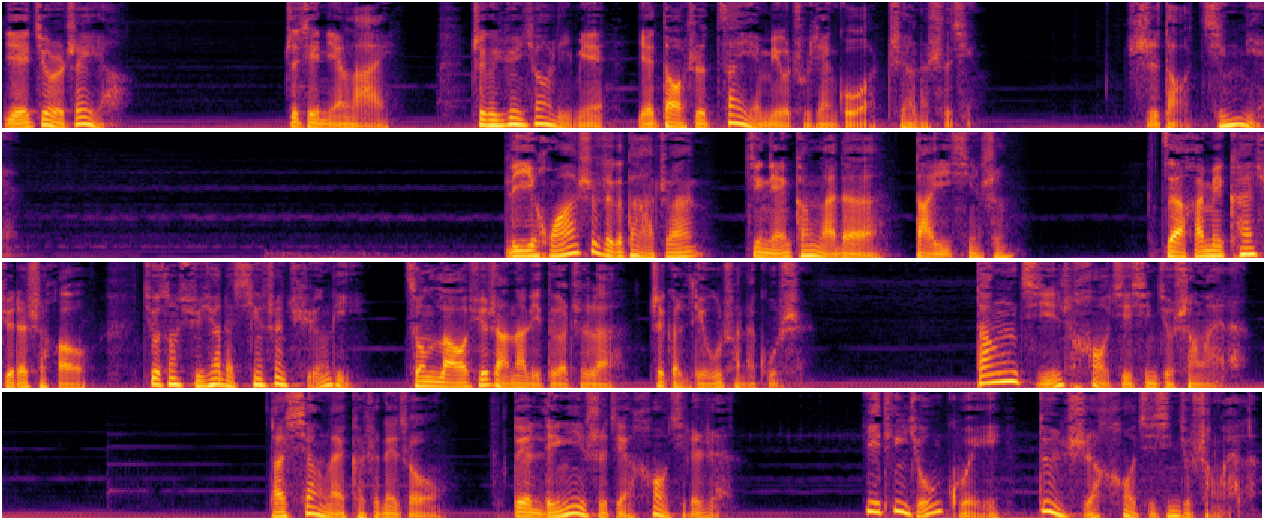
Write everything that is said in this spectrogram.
也就是这样。这些年来，这个院校里面也倒是再也没有出现过这样的事情。直到今年，李华是这个大专今年刚来的大一新生，在还没开学的时候，就从学校的新生群里，从老学长那里得知了这个流传的故事，当即好奇心就上来了。他向来可是那种对灵异事件好奇的人。一听有鬼，顿时好奇心就上来了。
